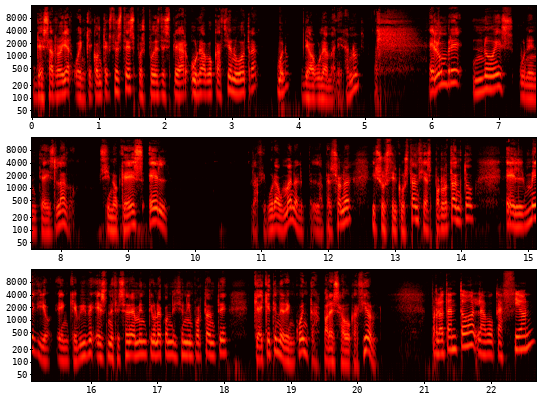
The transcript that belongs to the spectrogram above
desarrollar o en qué contexto estés, pues puedes desplegar una vocación u otra, bueno, de alguna manera, ¿no? El hombre no es un ente aislado, sino que es él la figura humana, la persona y sus circunstancias. Por lo tanto, el medio en que vive es necesariamente una condición importante que hay que tener en cuenta para esa vocación. Por lo tanto, la vocación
